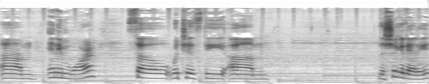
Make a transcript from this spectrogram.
um, anymore. So, which is the um, the sugar daddy,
